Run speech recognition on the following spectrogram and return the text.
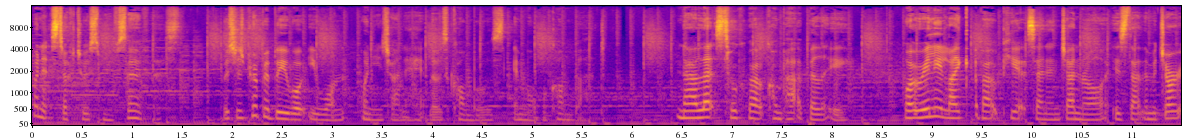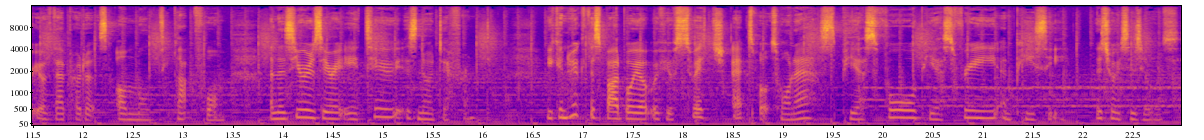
when it's stuck to a smooth surface, which is probably what you want when you're trying to hit those combos in Mortal Kombat. Now let's talk about compatibility. What I really like about PXN in general is that the majority of their products are multi-platform, and the 0082 is no different. You can hook this bad boy up with your Switch, Xbox One S, PS4, PS3 and PC. The choice is yours.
